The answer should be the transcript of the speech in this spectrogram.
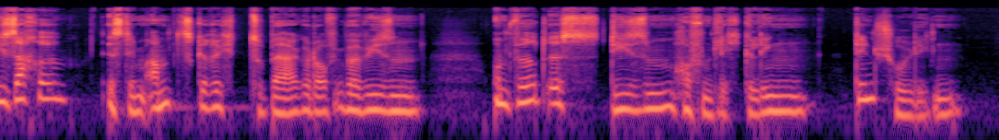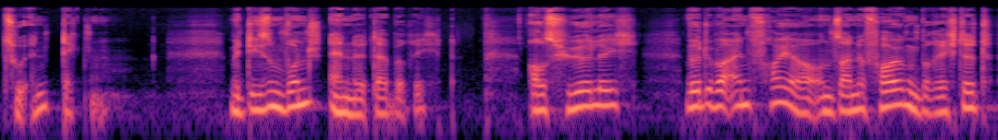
Die Sache ist dem Amtsgericht zu Bergedorf überwiesen und wird es diesem hoffentlich gelingen, den Schuldigen zu entdecken. Mit diesem Wunsch endet der Bericht. Ausführlich wird über ein Feuer und seine Folgen berichtet,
